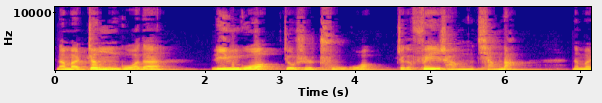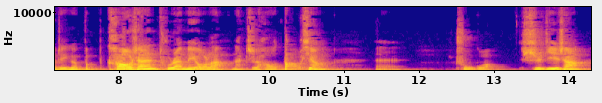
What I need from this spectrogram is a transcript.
那么郑国的邻国就是楚国，这个非常强大。那么这个靠山突然没有了，那只好倒向呃楚国。实际上，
